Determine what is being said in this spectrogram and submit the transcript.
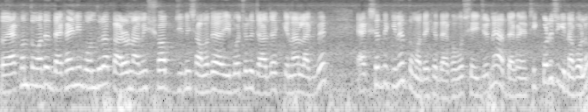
তো এখন তোমাদের দেখাইনি বন্ধুরা কারণ আমি সব জিনিস আমাদের এই বছরে যা যা কেনা লাগবে একসাথে কিনে তোমাদেরকে দেখাবো সেই জন্য, আর দেখানি ঠিক করেছি কিনা বলো?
